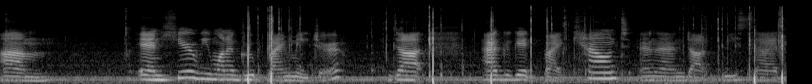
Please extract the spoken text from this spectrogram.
um, and here we want to group by major. Dot aggregate by count, and then dot reset.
